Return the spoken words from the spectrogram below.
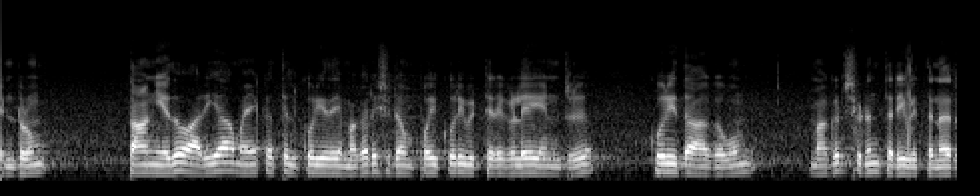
என்றும் தான் ஏதோ அறியா மயக்கத்தில் கூறியதை மகரிஷிடம் போய் கூறிவிட்டீர்களே என்று கூறியதாகவும் மகரிஷியுடன் தெரிவித்தனர்.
